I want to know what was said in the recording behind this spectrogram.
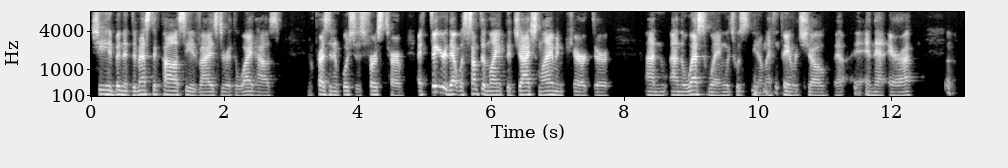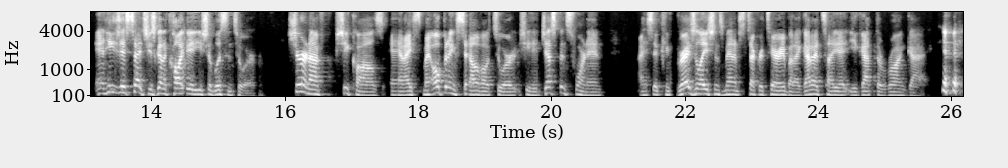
She had been a domestic policy advisor at the White House in President Bush's first term. I figured that was something like the Josh Lyman character on on The West Wing, which was you know my favorite show uh, in that era. And he just said she's going to call you. You should listen to her. Sure enough, she calls, and I my opening salvo to her. She had just been sworn in. I said, "Congratulations, Madam Secretary, but I got to tell you, you got the wrong guy."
